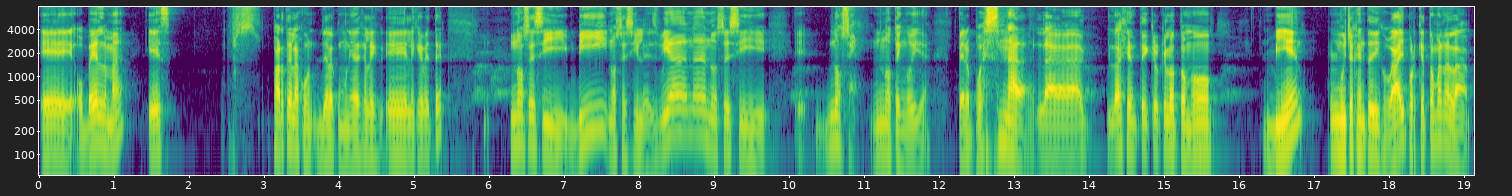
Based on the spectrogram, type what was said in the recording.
eh, o Belma es pues, parte de la, de la comunidad LGBT. No sé si bi, no sé si lesbiana, no sé si... Eh, no sé, no tengo idea. Pero pues nada, la, la gente creo que lo tomó bien. Mucha gente dijo, ay, ¿por qué toman a la,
